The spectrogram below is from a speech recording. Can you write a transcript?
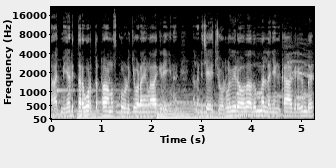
ആത്മീയ അടിത്തറ കൊടുത്തിട്ടാണ് സ്കൂളിലേക്ക് വിടാൻ ഞങ്ങൾ ആഗ്രഹിക്കുന്നത്. അല്ലാണ്ട് ചേച്ചിയോടുള്ള വിരോധം അതും അല്ല ഞങ്ങൾക്ക് ആഗ്രഹമുണ്ട്.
